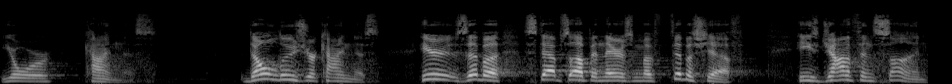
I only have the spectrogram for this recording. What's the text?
your kindness. Don't lose your kindness. Here Ziba steps up and there's Mephibosheth. He's Jonathan's son.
